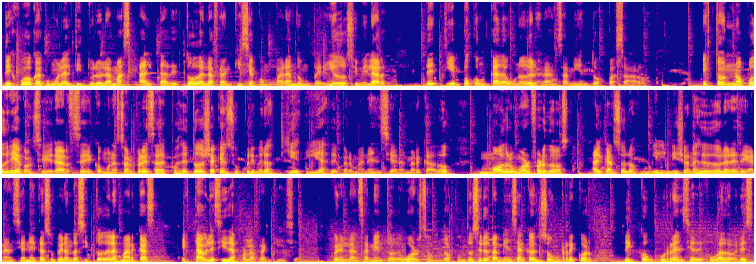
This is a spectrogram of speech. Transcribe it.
de juego que acumula el título, la más alta de toda la franquicia comparando un periodo similar de tiempo con cada uno de los lanzamientos pasados. Esto no podría considerarse como una sorpresa después de todo, ya que en sus primeros 10 días de permanencia en el mercado, Modern Warfare 2 alcanzó los mil millones de dólares de ganancia neta, superando así todas las marcas establecidas por la franquicia. Con el lanzamiento de Warzone 2.0 también se alcanzó un récord de concurrencia de jugadores,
